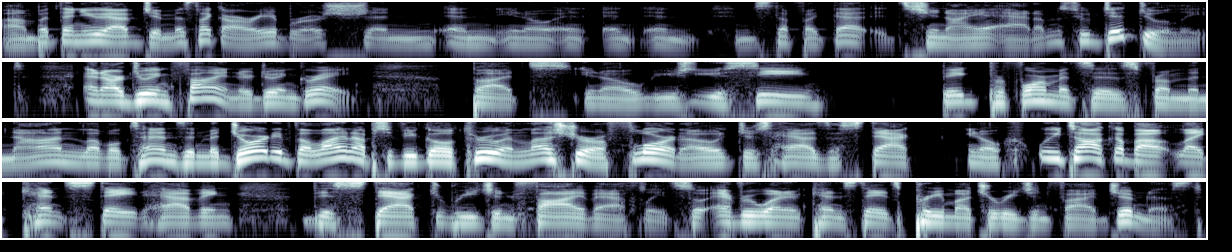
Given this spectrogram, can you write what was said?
Um, but then you have gymnasts like Aria Brusch and and you know and, and, and, and stuff like that. It's Shania Adams who did do elite and are doing fine. They're doing great. But you know, you you see big performances from the non-level tens and majority of the lineups. If you go through, unless you're a Florida, it just has a stack. You know, we talk about like Kent State having this stacked Region Five athletes. So everyone at Kent State is pretty much a Region Five gymnast.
